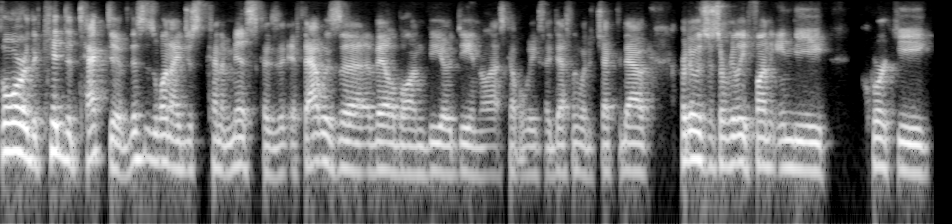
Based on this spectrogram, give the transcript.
for the kid detective. This is one i just kind of missed because if that was uh, available on vod in the last couple weeks i definitely would have checked it out. Heard it was just a really fun indie quirky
